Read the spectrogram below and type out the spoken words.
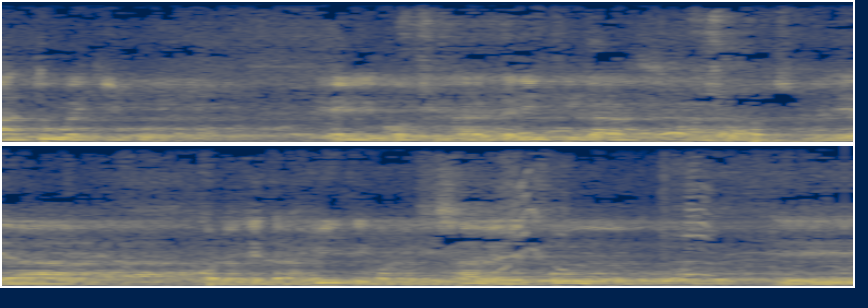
a, tu equipo. Él con sus características, con su personalidad, con lo que transmite, con lo que sabe del fútbol, eh,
